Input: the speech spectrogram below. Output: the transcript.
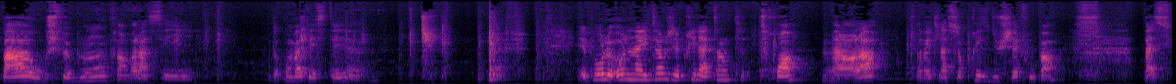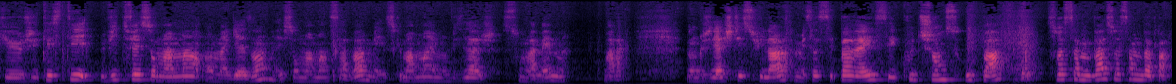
pas, ou cheveux blonds, enfin voilà, c'est... Donc on va tester. Et pour le all-nighter, j'ai pris la teinte 3. Mais alors là, ça va être la surprise du chef ou pas. Parce que j'ai testé vite fait sur ma main en magasin. Et sur ma main, ça va. Mais est-ce que ma main et mon visage sont la même Voilà. Donc j'ai acheté celui-là. Mais ça, c'est pareil. C'est coup de chance ou pas. Soit ça me va, soit ça me va pas.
